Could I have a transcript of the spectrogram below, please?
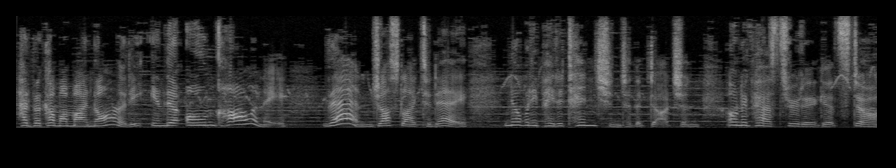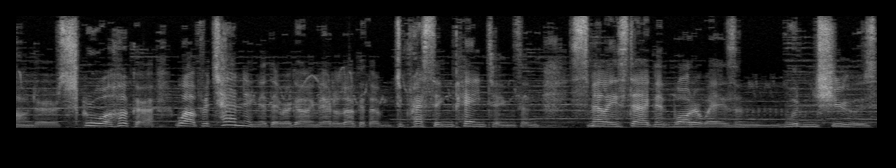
had become a minority in their own colony. Then, just like today, nobody paid attention to the Dutch and only passed through to get stoned or screw a hooker while pretending that they were going there to look at the depressing paintings and smelly stagnant waterways and wooden shoes.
